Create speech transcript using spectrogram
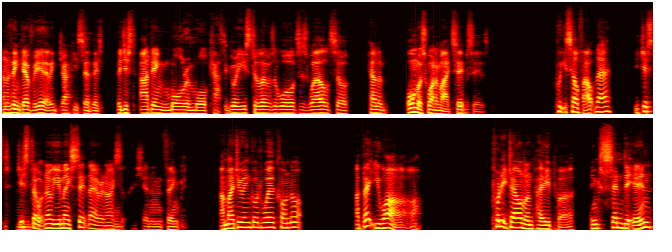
And I think every year, I think Jackie said this, they're just adding more and more categories to those awards as well. So kind of almost one of my tips is put yourself out there. You just just mm. don't know. You may sit there in isolation and think, Am I doing good work or not? I bet you are. Put it down on paper and send it in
